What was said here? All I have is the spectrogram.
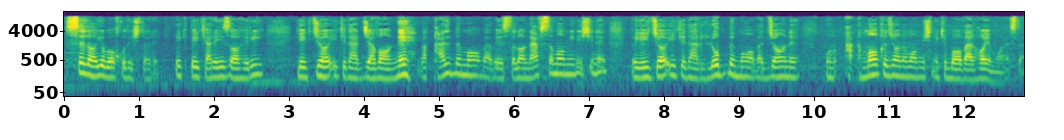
سه لایه با خودش داره. یک بیکره ظاهری یک جایی که در جوانه و قلب ما و به اصطلاح نفس ما می نشینه و یک جایی که در لب ما و جان اون اعماق جان ما میشینه که باورهای ما هستن.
